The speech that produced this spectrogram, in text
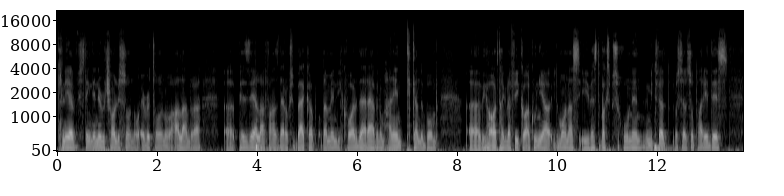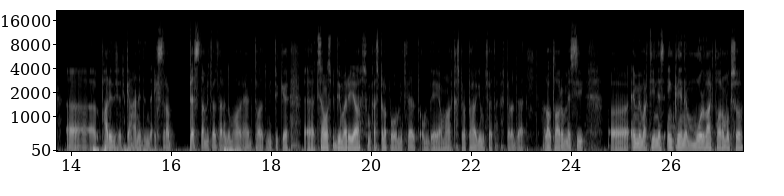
klev, stängde ner Richarlison och Everton och alla andra. Uh, Pezella fanns där också backup, Otamendi kvar där även om han är en tickande bomb. Uh, Vi har Tagliafico och Acuna utmanas i vänsterbackspositionen, mittfält, Lo Celso Paredes. Uh, Paredes jag tycker han är den extra bästa mittfältaren de har ärligt talat i mitt tycke Tillsammans med Di Maria som kan spela på mittfält om, det, om han kan spela på höger mittfält, han kan spela där. Lautaro, Messi uh, Martinez, äntligen en målvakt har de också.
